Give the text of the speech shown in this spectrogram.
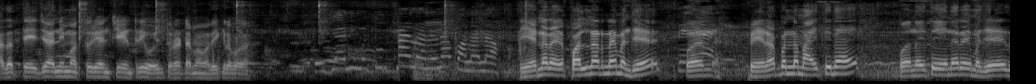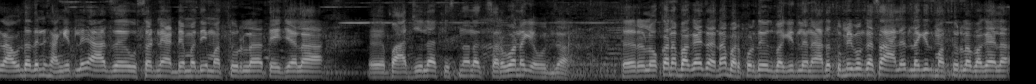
आता तेजा आणि मथुर यांची एंट्री होईल थोड्या टायमामध्ये. इकडे बघा. येणार आहे. पळणार नाही म्हणजे. पण फेरा पण ना माहिती नाही. पण इथे येणार आहे. म्हणजे राहुल दादांनी सांगितले आज उसडणे अड्ड्यामध्ये मथुरला तेजाला बाजीला किसनाला सर्वांना घेऊन जा. तर लोकांना बघायचं आहे ना भरपूर दिवस बघितलं नाही. आता तुम्ही पण कसं आल्यात लगेच मथुरला बघायला?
